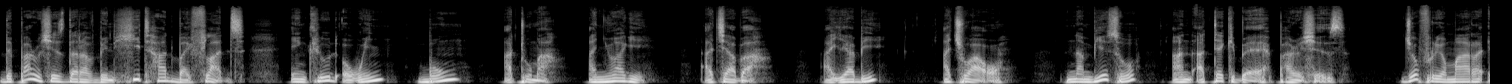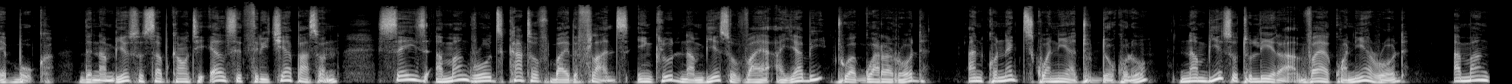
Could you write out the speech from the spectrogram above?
the parishes that have been hit hard by floods include Owiny, Bung, Atuma, Anywagi, Achaba, Ayabi, Achwao, Nambieso, and Atekibe parishes. Geoffrey Omara Ebuk, the Nambieso sub-county LC3 chairperson, says among roads cut off by the floods include Nambieso via Ayabi to Aguara Road and connects Kwania to Dokolo, Nambieso to Lira via Kwania Road, among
